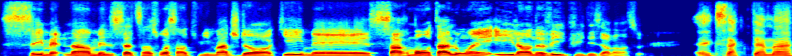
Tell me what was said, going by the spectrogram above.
c'est maintenant 1768 matchs de hockey, mais ça remonte à loin et il en a vécu des aventures. Exactement.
